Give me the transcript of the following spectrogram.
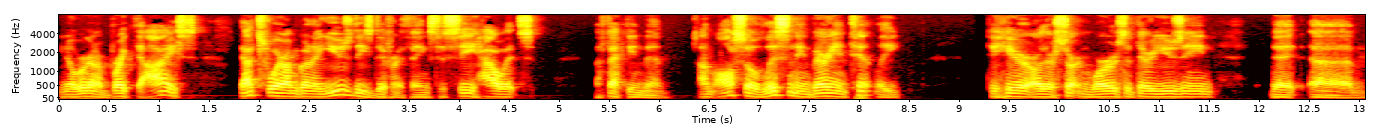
you know, we're going to break the ice. That's where I'm going to use these different things to see how it's affecting them. I'm also listening very intently to hear are there certain words that they're using that um,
